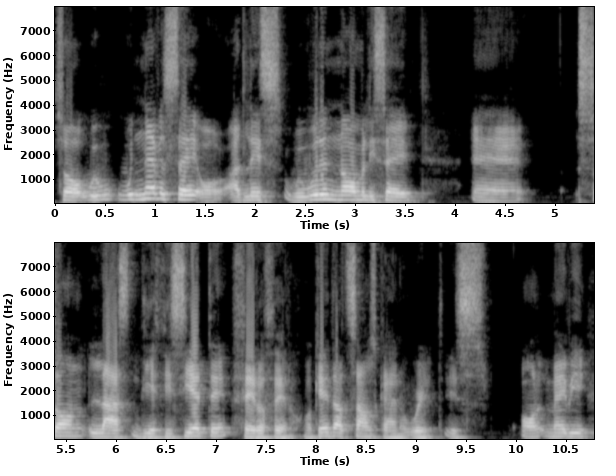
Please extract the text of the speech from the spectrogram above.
So we would never say, or at least we wouldn't normally say, uh, son las 17.00. Okay, that sounds kind of weird. It's all, maybe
